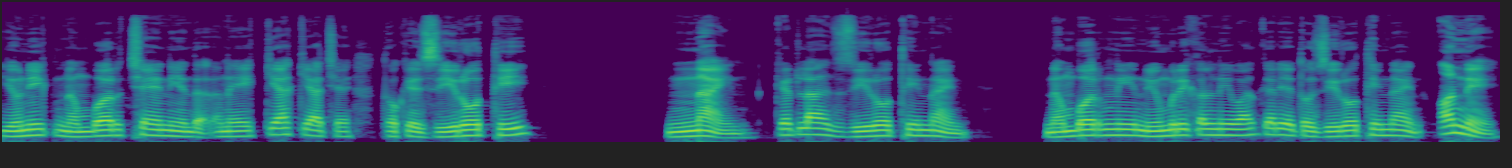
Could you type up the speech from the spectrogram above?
યુનિક નંબર છે એની અંદર. અને એ ક્યાં ક્યાં છે? તો કે ઝીરોથી નાઇન. કેટલા? ઝીરોથી નાઇન. નંબરની ન્યુમરિકલની વાત કરીએ તો ઝીરોથી નાઇન. અને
